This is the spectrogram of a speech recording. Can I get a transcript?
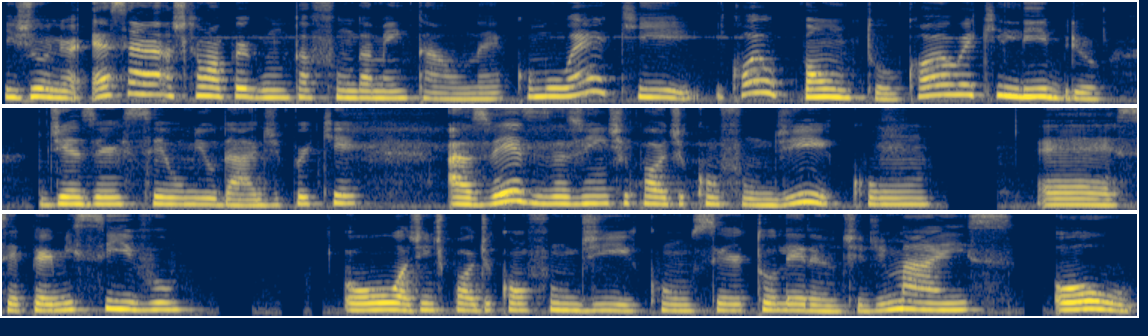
E Júnior, essa é, acho que é uma pergunta fundamental, né? Como é que e qual é o ponto, qual é o equilíbrio de exercer humildade? Porque às vezes a gente pode confundir com é, ser permissivo, ou a gente pode confundir com ser tolerante demais, ou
